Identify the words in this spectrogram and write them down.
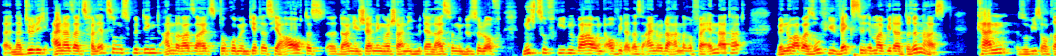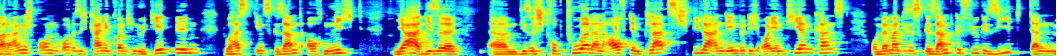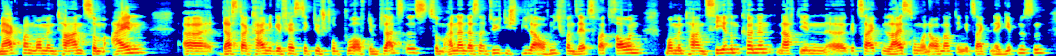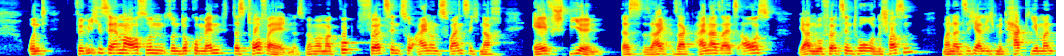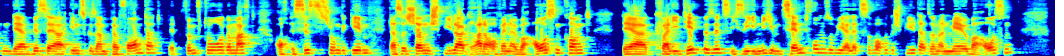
Äh, natürlich einerseits verletzungsbedingt, andererseits dokumentiert das ja auch, dass äh, Daniel Schenning wahrscheinlich mit der Leistung in Düsseldorf nicht zufrieden war und auch wieder das eine oder andere verändert hat. Wenn du aber so viel Wechsel immer wieder drin hast, kann, so wie es auch gerade angesprochen wurde, sich keine Kontinuität bilden. Du hast insgesamt auch nicht, ja, diese, ähm, diese Struktur dann auf dem Platz, Spieler, an denen du dich orientieren kannst. Und wenn man dieses Gesamtgefüge sieht, dann merkt man momentan zum einen, äh, dass da keine gefestigte Struktur auf dem Platz ist. Zum anderen, dass natürlich die Spieler auch nicht von Selbstvertrauen momentan zehren können nach den äh, gezeigten Leistungen und auch nach den gezeigten Ergebnissen. Und für mich ist ja immer auch so ein, so ein Dokument das Torverhältnis. Wenn man mal guckt, 14 zu 21 nach elf Spielen. Das sagt einerseits aus, ja, nur 14 Tore geschossen. Man hat sicherlich mit Hack jemanden, der bisher insgesamt performt hat, der hat fünf Tore gemacht, auch Assists schon gegeben. Das ist schon ein Spieler, gerade auch wenn er über Außen kommt, der Qualität besitzt. Ich sehe ihn nicht im Zentrum, so wie er letzte Woche gespielt hat, sondern mehr über Außen.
